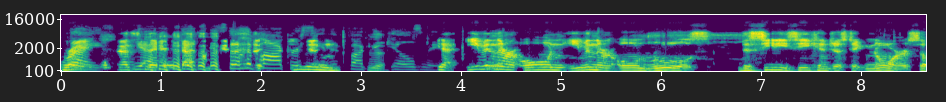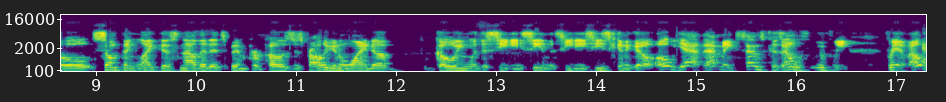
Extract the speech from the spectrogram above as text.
right. Right. That's yeah, the- that's the hypocrisy Even- that fucking Yeah. kills me. yeah. Even Yeah. their own, even their own rules the CDC can just ignore. So something like this, now that it's been proposed, is probably going to wind up going with the CDC, and the CDC is going to go, "Oh yeah, that makes sense." Because if we if we have outbreaks,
